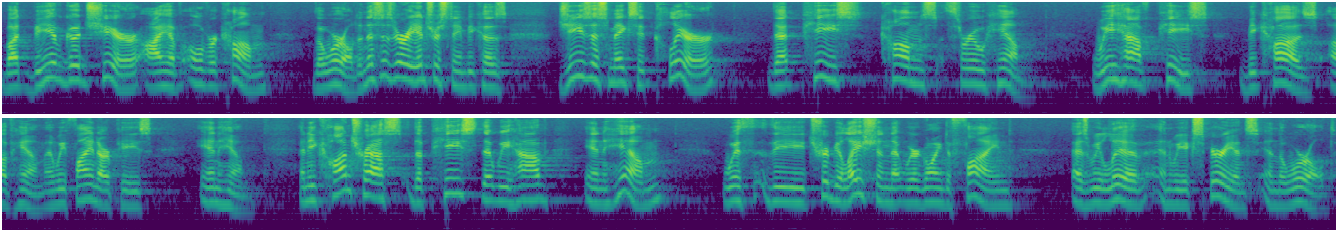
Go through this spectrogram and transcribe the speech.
But be of good cheer, I have overcome the world. And this is very interesting because Jesus makes it clear that peace comes through him. We have peace because of him, and we find our peace in him. And he contrasts the peace that we have in him with the tribulation that we're going to find as we live and we experience in the world.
